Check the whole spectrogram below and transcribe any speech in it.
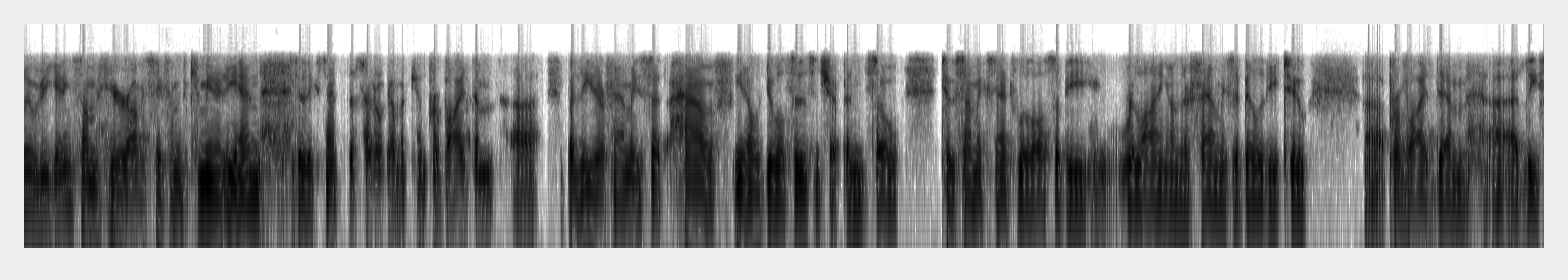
Well, they would be getting some here, obviously, from the community and to the extent the federal government can provide them. Uh, but these are families that have, you know, dual citizenship. And so, to some extent, we'll also be relying on their family's ability to uh, provide them uh, at least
